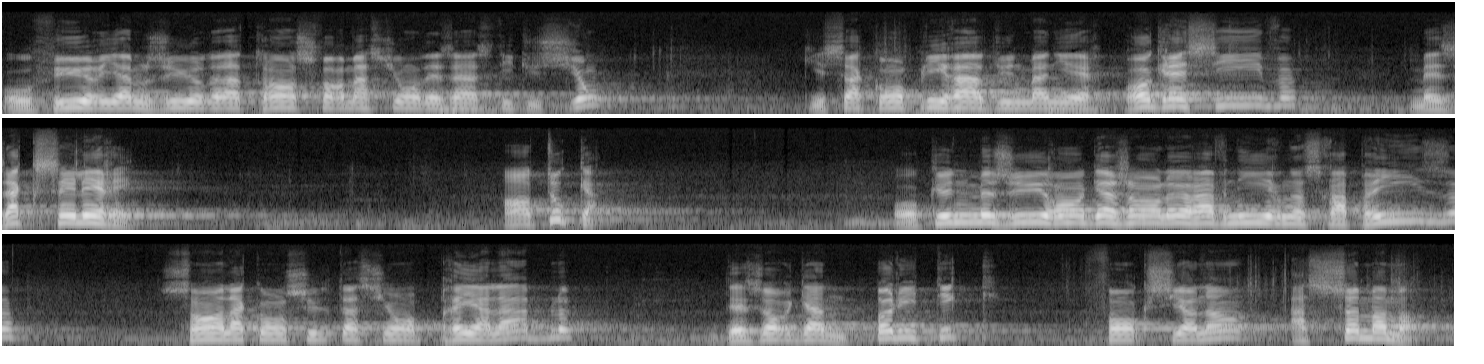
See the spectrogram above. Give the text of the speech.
au fur et à mesure de la transformation des institutions qui s'accomplira d'une manière progressive mais accélérée. En tout cas, aucune mesure engageant leur avenir ne sera prise sans la consultation préalable des organes politiques fonctionnant à ce moment.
